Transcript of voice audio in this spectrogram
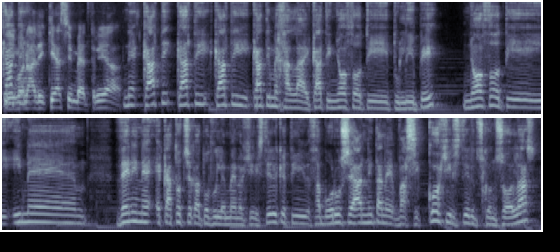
κάτι- Η μοναδική ασυμμετρία. Ναι, κάτι, κάτι, κάτι, κάτι με χαλάει. Κάτι νιώθω ότι του λείπει. Νιώθω ότι είναι, δεν είναι 100% δουλεμένο χειριστήριο και ότι θα μπορούσε αν ήταν βασικό χειριστήριο της κονσόλας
